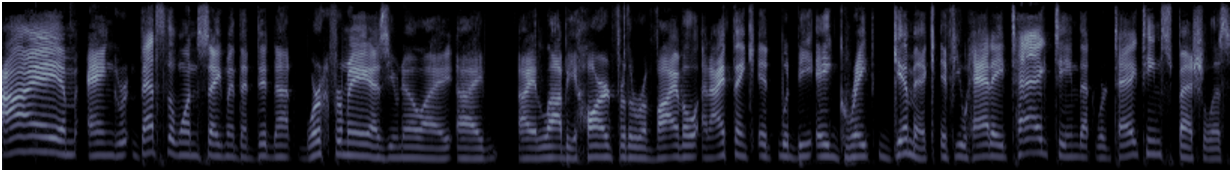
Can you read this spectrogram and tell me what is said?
I am angry. That's the one segment that did not work for me. As you know, I I I lobby hard for the revival, and I think it would be a great gimmick if you had a tag team that were tag team specialists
